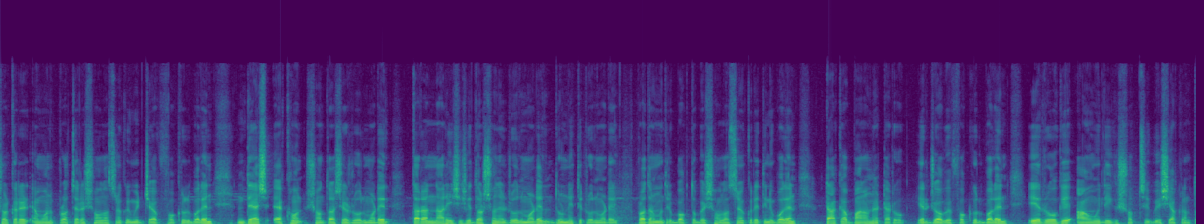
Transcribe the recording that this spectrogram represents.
সরকারের এমন প্রচারের সমালোচনা করে মির্জা ফখরুল বলেন, দেশ এখন সন্ত্রাসের রোল মডেল। তারা নারী শিশু দর্শনের রোল মডেল, দুর্নীতির রোল মডেল। প্রধানমন্ত্রীর বক্তব্যের সমালোচনা করে তিনি বলেন, টাকা বানানো একটা রোগ। এর জবাবে ফখরুল বলেন, এ রোগে আওয়ামী লীগ সবচেয়ে বেশি আক্রান্ত।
